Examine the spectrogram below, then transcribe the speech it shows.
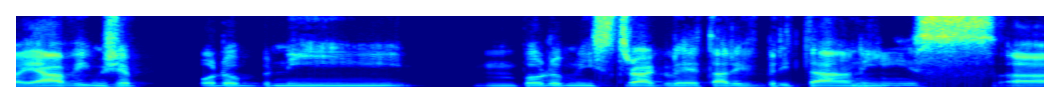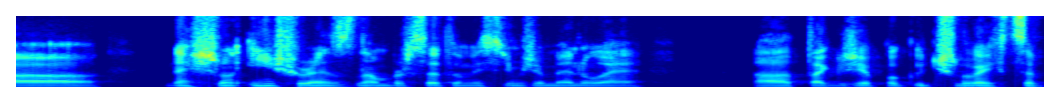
Já vím, že podobný, hm, podobný struggle je tady v Británii s uh, National Insurance Number se to myslím, že jmenuje. Uh, takže pokud člověk chce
